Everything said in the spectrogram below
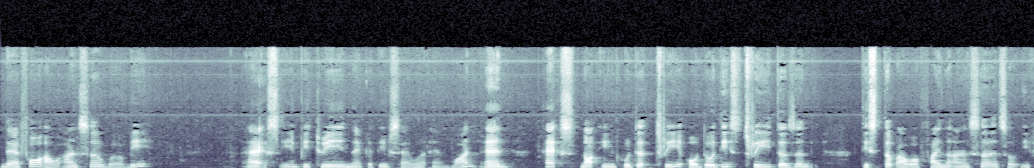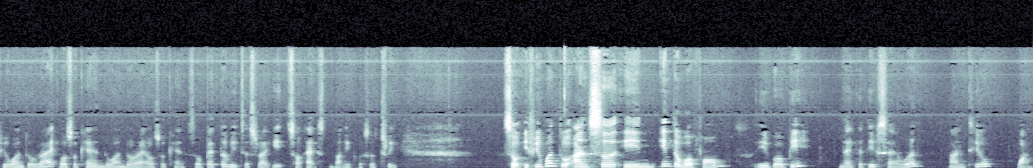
Therefore, our answer will be x in between negative 7 and 1 and x not included 3 although this 3 doesn't disturb our final answer. So if you want to write also can. Do want to write also can. So better we just write it. So x not equal to 3 so if you want to answer in interval form it will be negative 7 until 1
